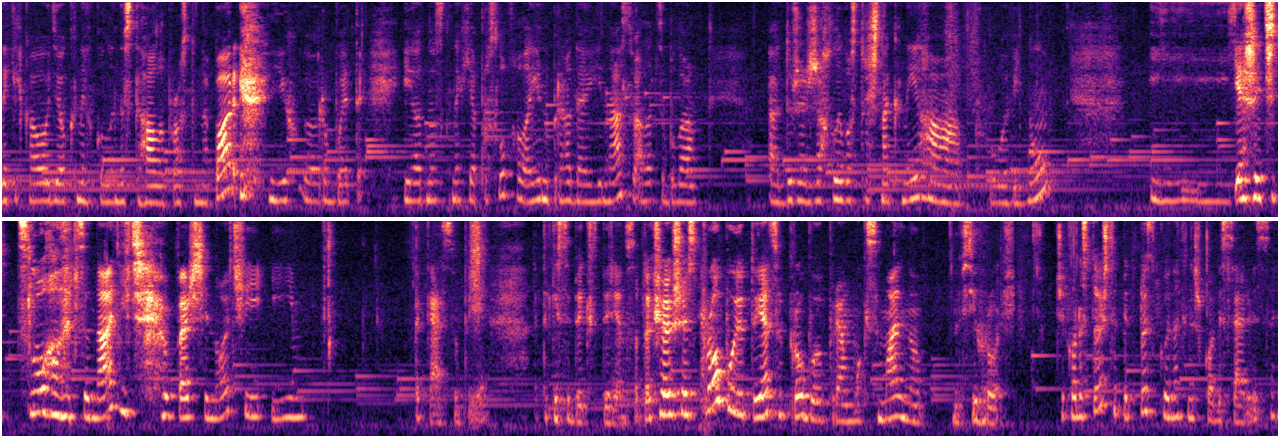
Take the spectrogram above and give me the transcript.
декілька аудіокниг, коли не встигала просто на пари їх е, робити. І одну з книг я прослухала, я не пригадаю її назви, але це була е, дуже жахливо страшна книга про війну. І я ще слухала це на ніч перші ночі, і таке собі, такий собі експірієнс. Тобто, якщо я щось пробую, то я це пробую прям максимально на всі гроші. Чи користуєшся підпискою на книжкові сервіси?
